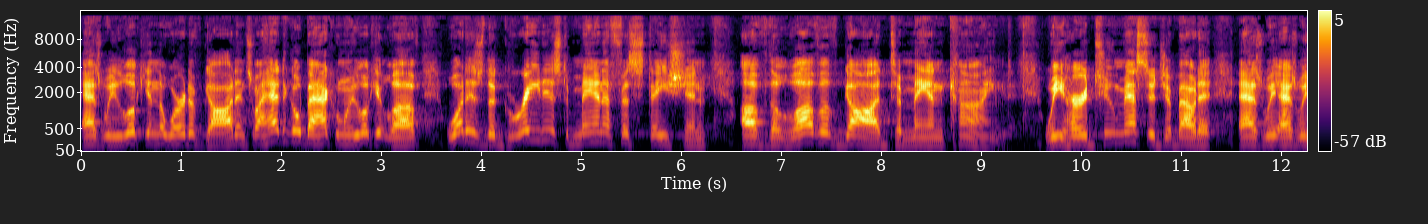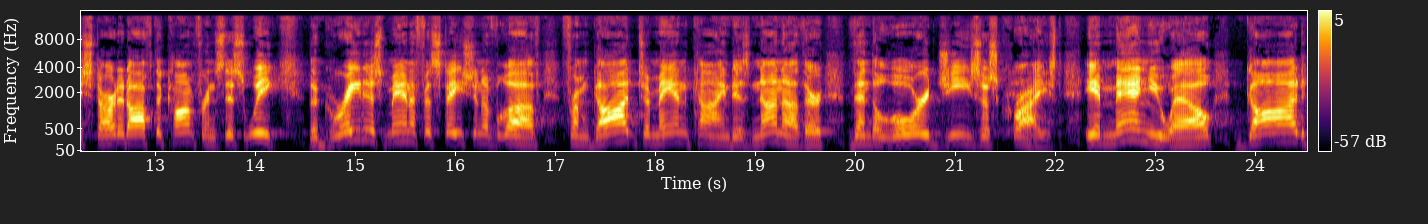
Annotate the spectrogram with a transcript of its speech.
as we look in the Word of God. And so I had to go back when we look at love. What is the greatest manifestation of the love of God to mankind? We heard two message about it as we as we started off the conference this week. The greatest manifestation of love from God to mankind is none other than the Lord Jesus Christ. Emmanuel, God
